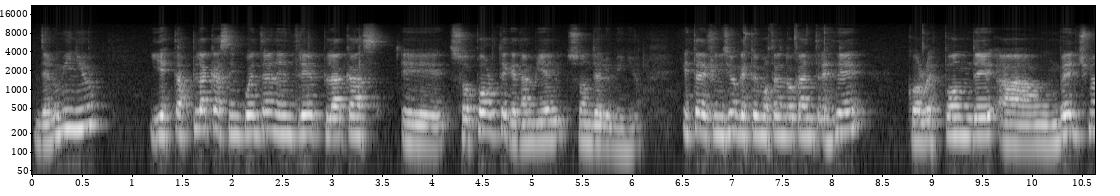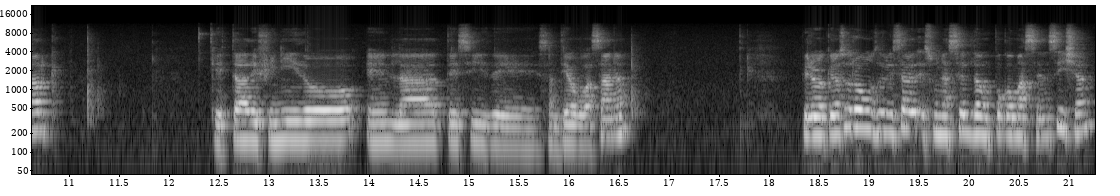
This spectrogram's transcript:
de aluminio y estas placas se encuentran entre placas eh, soporte que también son de aluminio. Esta definición que estoy mostrando acá en 3D corresponde a un benchmark que está definido en la tesis de Santiago Basana. Pero lo que nosotros vamos a utilizar es una celda un poco más sencilla,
